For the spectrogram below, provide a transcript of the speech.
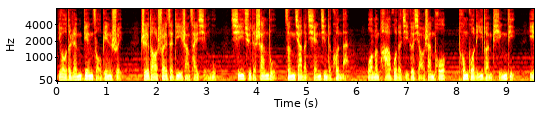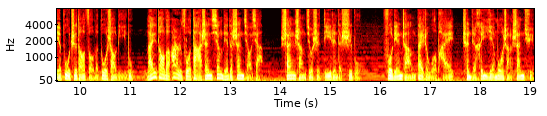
有的人边走边睡，直到摔在地上才醒悟。崎岖的山路增加了前进的困难。我们爬过了几个小山坡，通过了一段平地，也不知道走了多少里路，来到了二座大山相连的山脚下。山上就是敌人的师部，副连长带着我排，趁着黑夜摸上山去，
